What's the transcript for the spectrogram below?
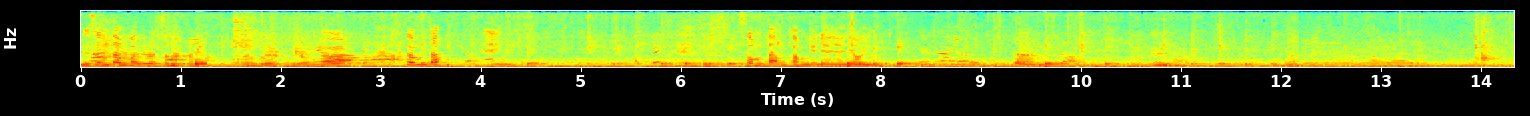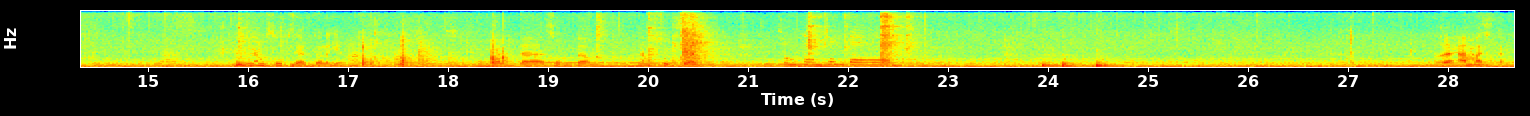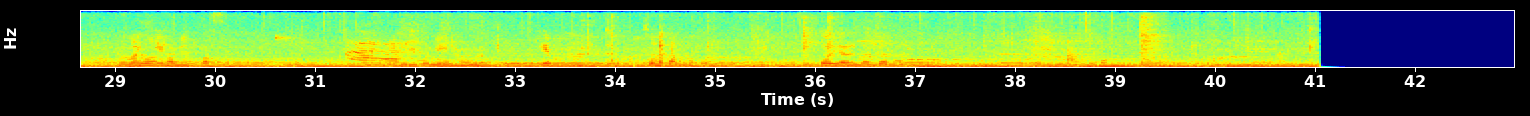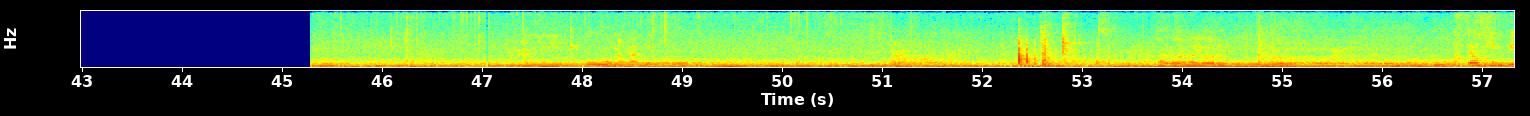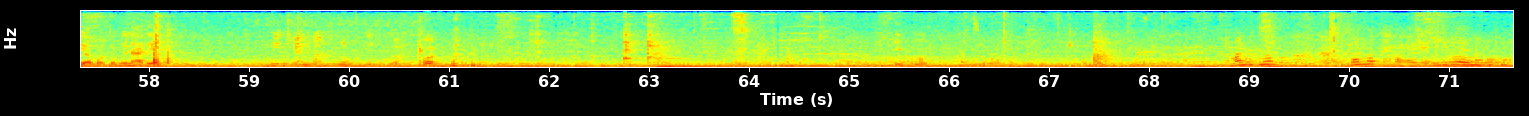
내 쏨땀 만들었잖 아. 어, 쏨 땀. 쏨땀 땀녀녀녀 녀. 음, 쑥 셉, 또 라 게. 맞 다, 쏨 땀. 남 쑥 셉. 쏨 땀, 쏨 땀. ตาส้มตำน้ำซุปแซ่บส้มตำ กินเบียร์บ่เจ้าคือหน้าแด็กินแห้งน่าสนุกที่สุดโอ๊ยอีกบ่ข้าวจีมาลูกมาต้องมาถ่ายอันนี้ด้วยมาลูกมา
